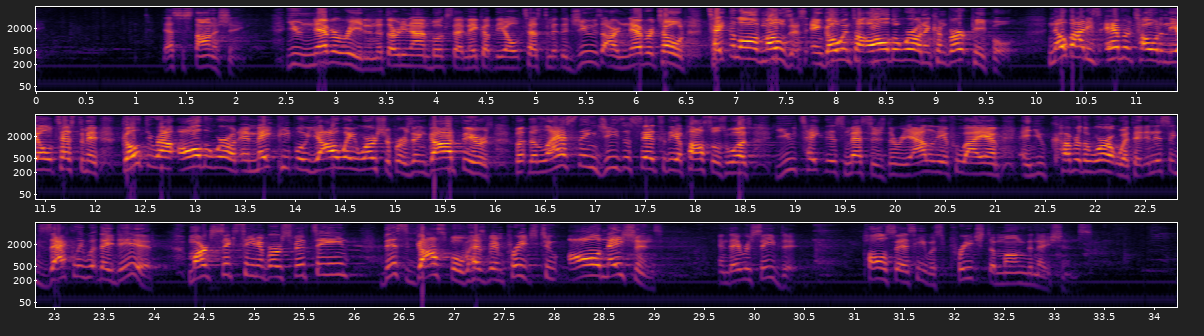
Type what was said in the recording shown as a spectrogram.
That's astonishing. You never read in the 39 books that make up the Old Testament, the Jews are never told, take the law of Moses and go into all the world and convert people. Nobody's ever told in the Old Testament, go throughout all the world and make people Yahweh worshipers and God-fearers. But the last thing Jesus said to the apostles was, you take this message, the reality of who I am, and you cover the world with it. And it's exactly what they did. Mark 16 and verse 15, this gospel has been preached to all nations, and they received it. Paul says he was preached among the nations.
